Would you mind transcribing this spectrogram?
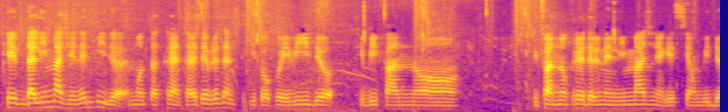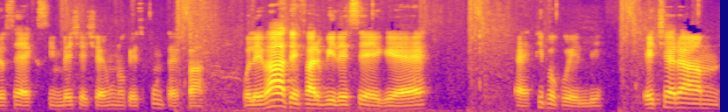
che dall'immagine del video è molto attraente avete presente tipo quei video che vi fanno vi fanno credere nell'immagine che sia un video sexy invece c'è uno che spunta e fa volevate farvi le seghe eh? eh tipo quelli e c'era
